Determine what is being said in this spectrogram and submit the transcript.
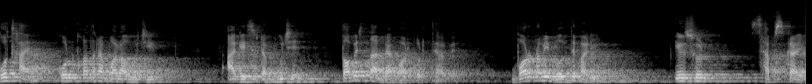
কোথায়? কোন কথাটা বলা উচিত? আগে সেটা বুঝে তবে তার ব্যবহার করতে হবে। বরং আমি বলতে পারি ইউ শুড সাবস্ক্রাইব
